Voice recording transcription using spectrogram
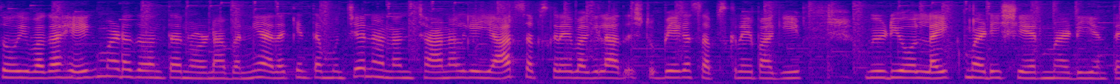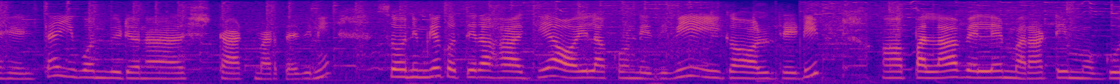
ಸೊ ಇವಾಗ ಹೇಗೆ ಮಾಡೋದು ಅಂತ ನೋಡೋಣ ಬನ್ನಿ. ಅದಕ್ಕಿಂತ ಮುಂಚೆ ನಾನು ನನ್ನ ಚಾನಲ್ಗೆ ಯಾರು ಸಬ್ಸ್ಕ್ರೈಬ್ ಆಗಿಲ್ಲ, ಆದಷ್ಟು ಬೇಗ ಸಬ್ಸ್ಕ್ರೈಬ್ ಆಗಿ ವಿಡಿಯೋ ಲೈಕ್ ಮಾಡಿ, ಶೇರ್ ಮಾಡಿ ಅಂತ ಹೇಳ್ತಾ ಈ ಒಂದು ವಿಡಿಯೋನ ಸ್ಟಾರ್ಟ್ ಮಾಡ್ತಾ ಇದ್ದೀನಿ ಸೊ ನಿಮಗೆ ಗೊತ್ತಿರೋ ಹಾಗೆ ಆಯಿಲ್ ಹಾಕ್ಕೊಂಡಿದ್ದೀವಿ ಈಗ ಆಲ್ರೆಡಿ ಪಲಾವ್, ಎಲೆ, ಮರಾಠಿ ಮೊಗ್ಗು,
